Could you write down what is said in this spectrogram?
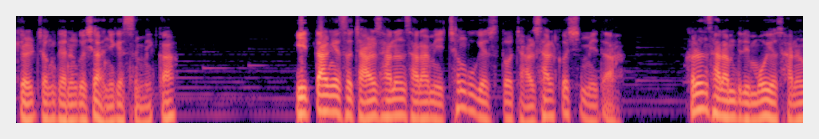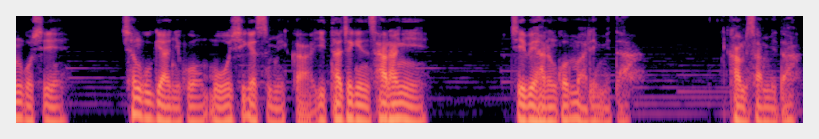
결정되는 것이 아니겠습니까? 이 땅에서 잘 사는 사람이 천국에서도 잘 살 것입니다. 그런 사람들이 모여 사는 곳이 천국이 아니고 무엇이겠습니까? 이타적인 사랑이 지배하는 곳 말입니다. 감사합니다.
